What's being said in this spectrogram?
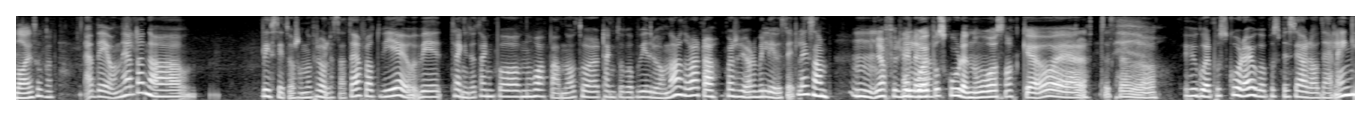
da, i så fall? Ja, det er jo en helt annen livssituasjon å forholde seg til. For at vi, er jo, vi trenger jo å tenke på Nå håper jeg nå at hun har tenkt å gå på videregående. etter hvert da. Kanskje gjøre det med livet sitt, liksom. Mm, ja, for hun Eller- går på skole nå og snakker og er til stede og Hun går på skole, hun går på spesialavdeling.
